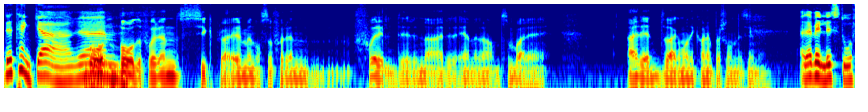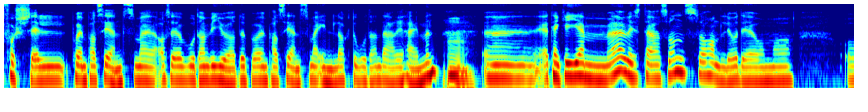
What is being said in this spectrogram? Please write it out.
Det tenker jeg er um... Både for en sykepleier, men også for en forelder nær en eller annen som bare er redd hver gang man ikke har den personen i synet? Det er veldig stor forskjell på en pasient som er, altså hvordan vi gjør det på en pasient som er innlagt, og hvordan det er i heimen. Mm. Eh, jeg tenker hjemme, hvis det er sånn, så handler jo det om å, å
